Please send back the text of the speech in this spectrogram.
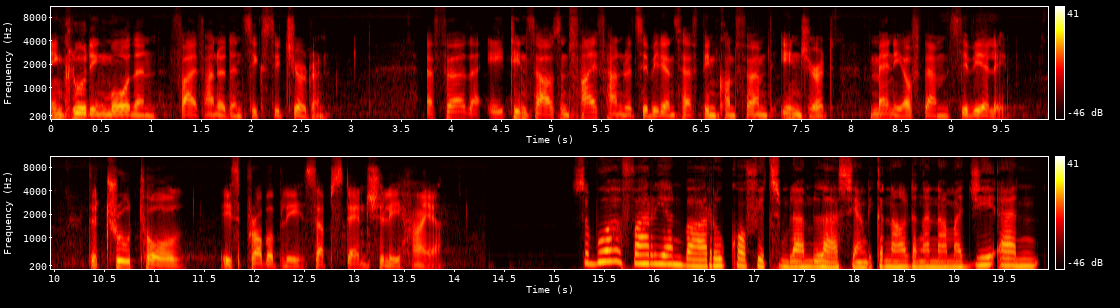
including more than 560 children. A further 18,500 civilians have been confirmed injured, many of them severely the true toll is probably substantially higher. Sebuah varian baru COVID-19 yang dikenal dengan nama GN1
